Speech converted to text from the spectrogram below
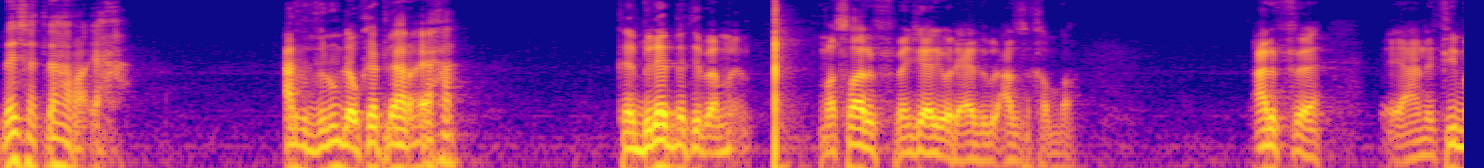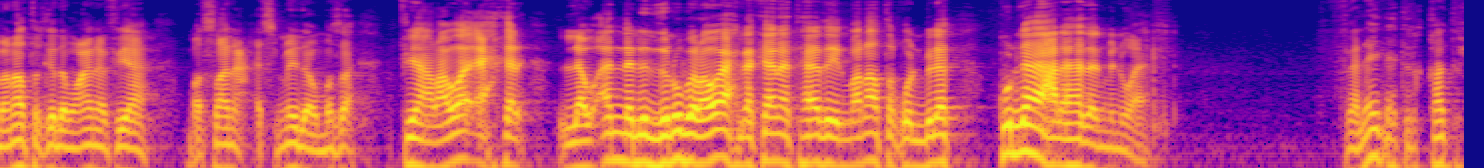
ليست لها رائحة. عارف الذنوب لو كانت لها رائحة؟ كان بلادنا تبقى مصارف مجاري والعياذ بالله عزك الله. عارف يعني في مناطق كده معينة فيها مصانع أسمدة ومصانع فيها روائح كده. لو أن للذنوب روائح لكانت هذه المناطق والبلاد كلها على هذا المنوال. فليلة القدر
